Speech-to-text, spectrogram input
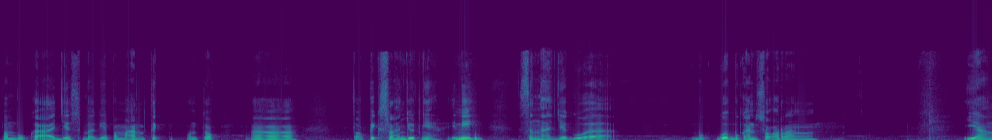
Pembuka aja sebagai pemantik untuk uh, topik selanjutnya. Ini sengaja gue bu, gue bukan seorang yang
